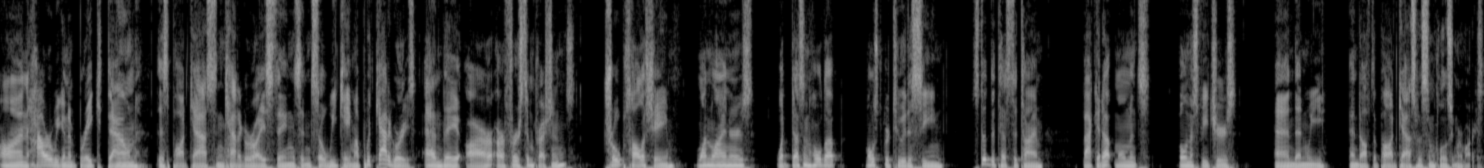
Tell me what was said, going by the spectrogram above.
on how are we going to break down this podcast and categorize things. And so we came up with categories. And they are our first impressions, tropes hall of shame, one liners, what doesn't hold up, most gratuitous scene, stood the test of time, back it up moments, bonus features, and then we end off the podcast with some closing remarks.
